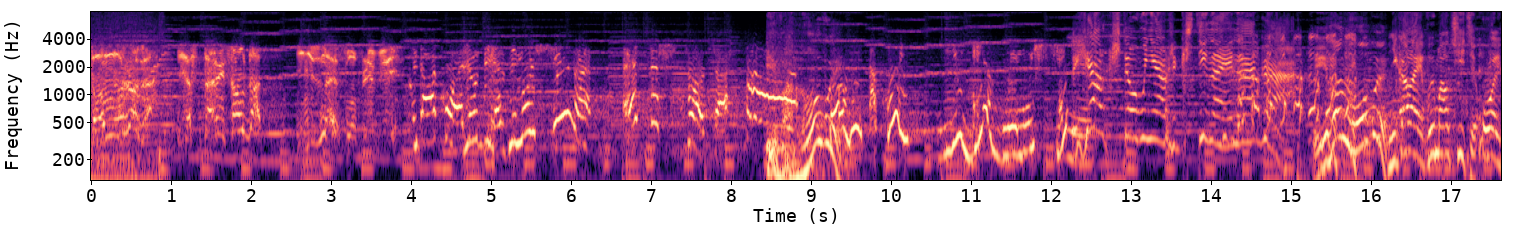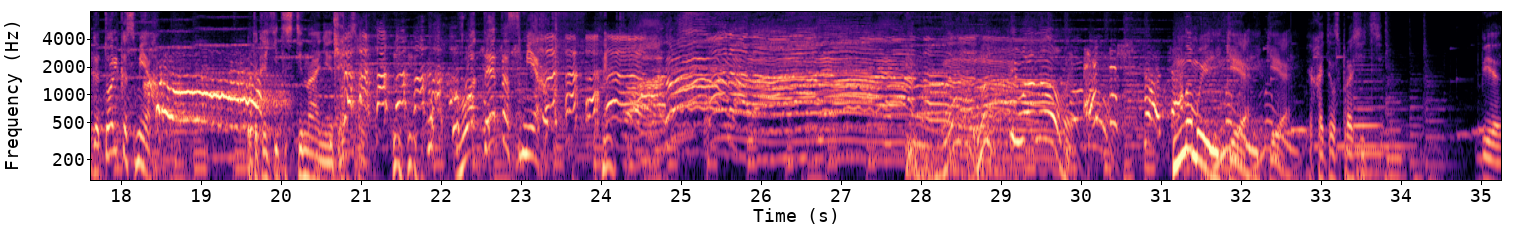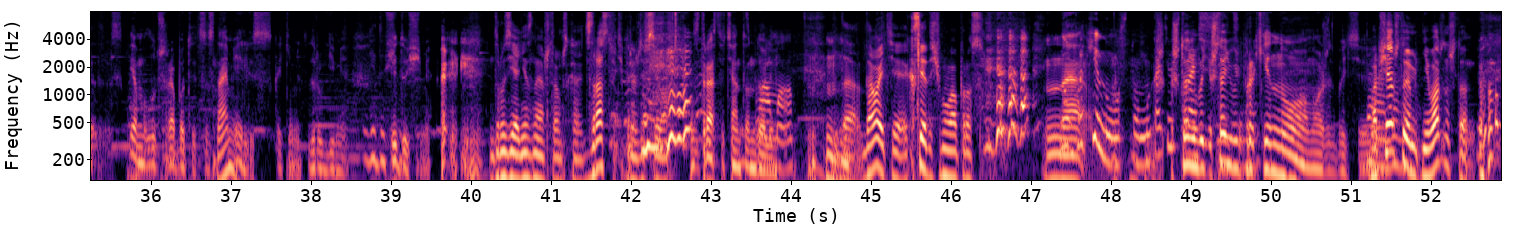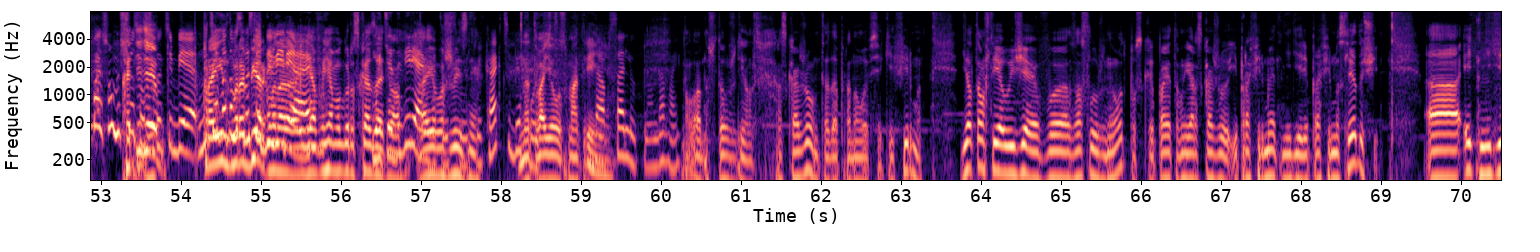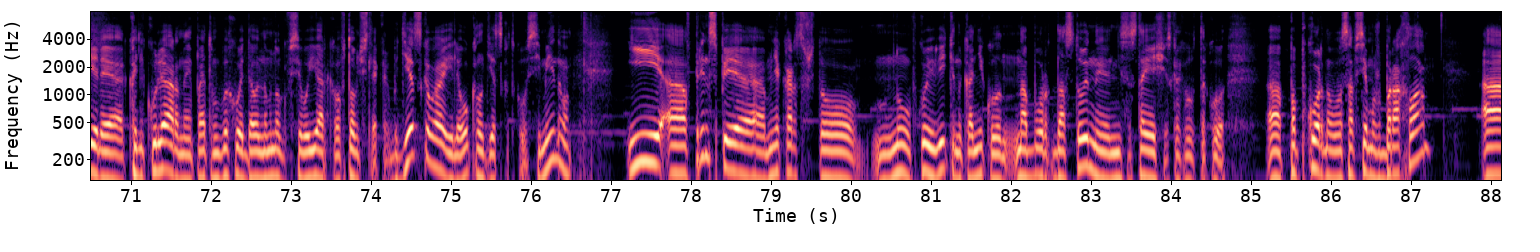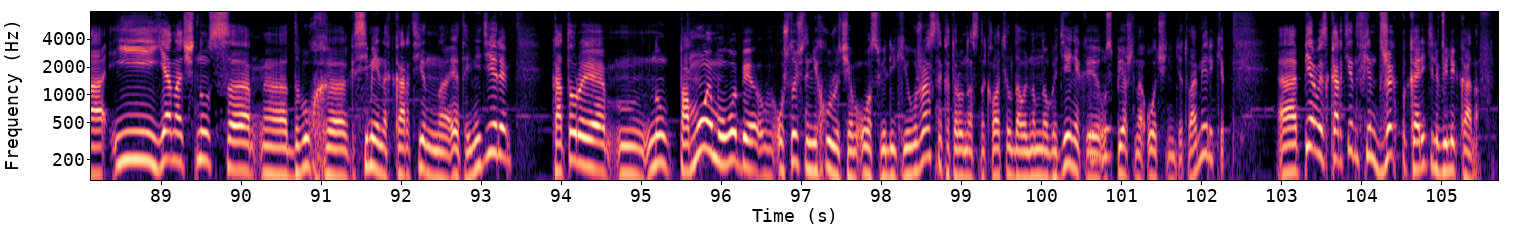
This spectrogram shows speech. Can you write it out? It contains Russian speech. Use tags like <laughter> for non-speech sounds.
Дом народа. Я старый солдат и не знаю слов любви. Такой любезный мужчина. Это что-то. Ивановы? Он такой любезный мужчина. Жалко, что у меня уже костяная нога. Ивановы! Николай, вы молчите. Ольга, только смех. Это какие-то стенания. <laughs> Вот это смех! <laughs> На маяке. Я хотел спросить тебе, с кем лучше работается, с нами или с какими-то другими Ведущий. ведущими? <clears throat> Друзья, не знаю, что вам сказать. Здравствуйте, прежде всего. Здравствуйте, Антон Долин. Да, давайте к следующему вопросу. Ну, про кино что? Мы хотим Что-нибудь, что-нибудь про кино, может быть. Да. Вообще что-нибудь, неважно что. Ну, по большому счету, Хотите что тебе... Мы Про этом Ингмара смысле Бергмана я, я могу рассказать вам о его жизни. смысле. Как тебе На хочется. твое Да, усмотрение. абсолютно, давай. Ну ладно, что уже делать. Расскажу вам тогда про новые всякие фильмы. Дело в том, что я уезжаю в заслуженный отпуск, и поэтому я расскажу и про фильмы этой недели, и про фильмы следующей. А, эти недели каникулярные, поэтому выходит довольно много всего яркого, в том числе как бы детского или около детского, такого семейного. И, а, в принципе, мне кажется, что, ну, в кое веки на каникулы набор достойный, не состоящий из какого-то такого а, попкорного совсем уж барахла. А, и я начну с э, двух э, семейных картин этой недели, которые, ну, по-моему, обе уж точно не хуже, чем «Ос Великий и Ужасный», который у нас наколотил довольно много денег и успешно очень идет в Америке. Первый из картин — фильм «Джек. Покоритель великанов».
